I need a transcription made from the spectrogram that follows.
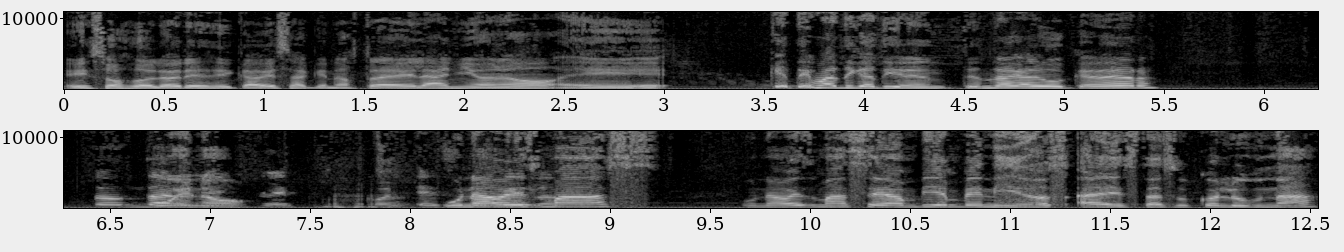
esos dolores de cabeza que nos trae el año, ¿no? Eh, ¿Qué temática tienen? ¿Tendrá algo que ver? Bueno, Con esto una vez la- más, una vez más sean bienvenidos a esta su columna.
